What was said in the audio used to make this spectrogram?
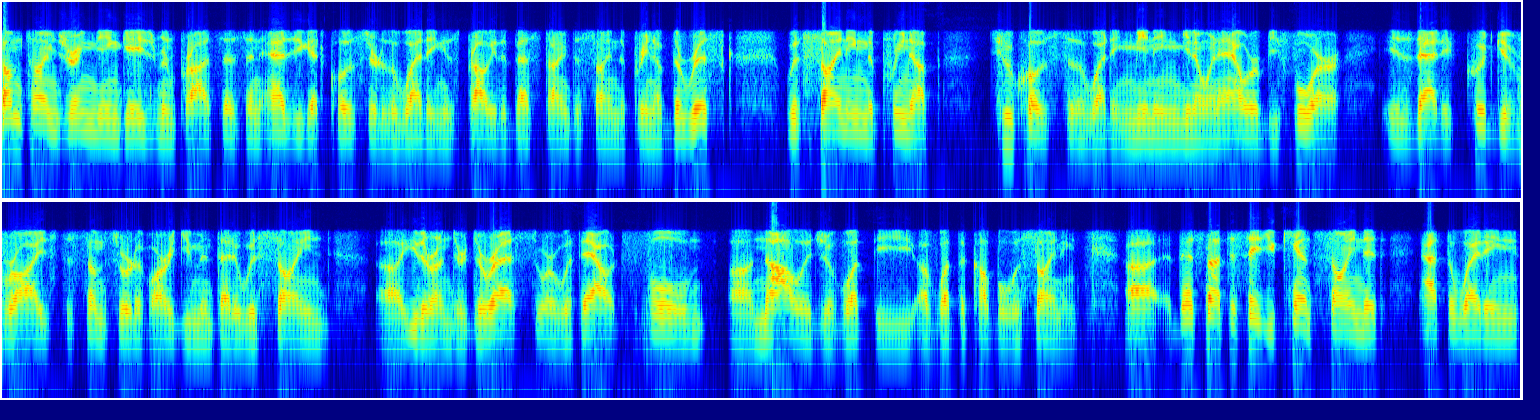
sometime during the engagement process and as you get closer to the wedding is probably the best time to sign the prenup. The risk with signing the prenup too close to the wedding, meaning you know an hour before, is that it could give rise to some sort of argument that it was signed uh, either under duress or without full uh, knowledge of what the of what the couple was signing. Uh, that's not to say you can't sign it at the wedding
